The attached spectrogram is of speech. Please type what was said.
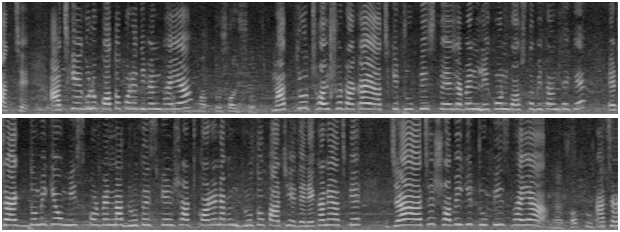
থাকছে। আজকে এগুলো কত করে দিবেন ভাইয়া? মাত্র ছয়শো। মাত্র ছয়শো টাকায় আজকে টু পিস পেয়ে যাবেন লিখন বস্তবিতান থেকে। এটা একদমই কেউ মিস করবেন না। দ্রুত স্ক্রিনশট করেন এবং দ্রুত পাঠিয়ে দেন। এখানে আজকে যা আছে সবই কি টু পিস ভাইয়া? হ্যাঁ আচ্ছা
